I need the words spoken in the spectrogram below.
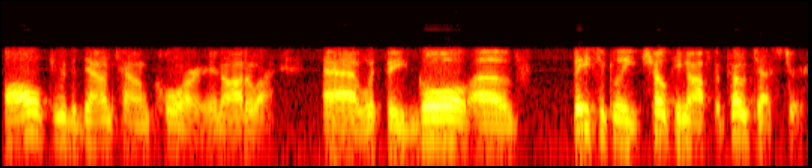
all through the downtown core in Ottawa, uh, with the goal of basically choking off the protester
